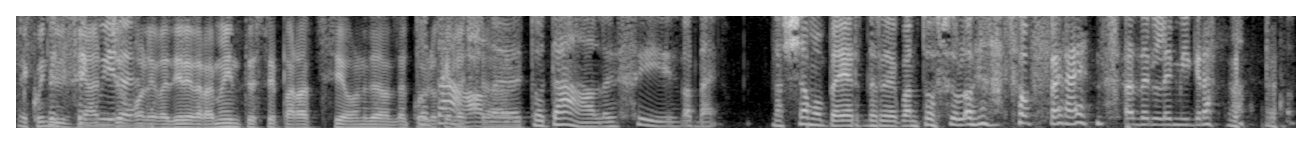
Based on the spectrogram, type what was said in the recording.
E quindi il seguire... viaggio voleva dire veramente separazione da, da quello totale, che lasciavi. totale sì vabbè lasciamo perdere quanto solo la sofferenza dell'emigrato.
